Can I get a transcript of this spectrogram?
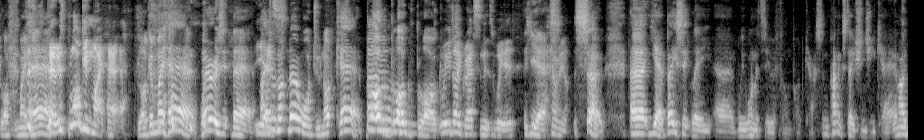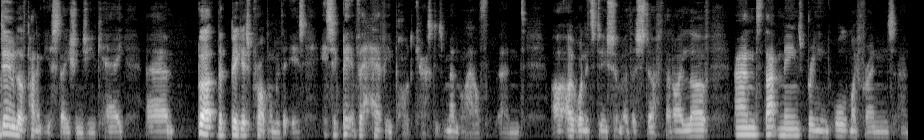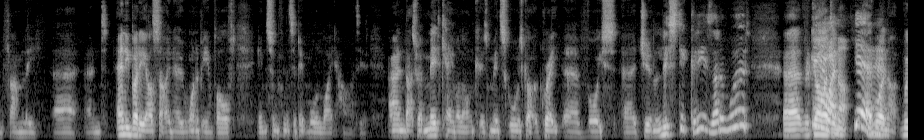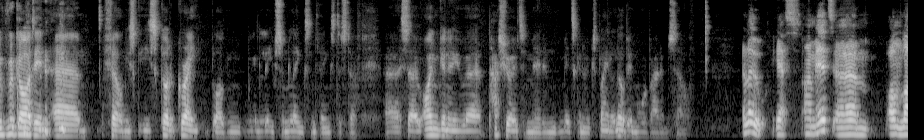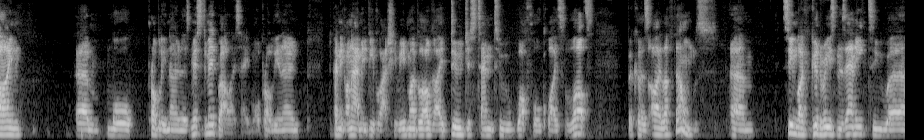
blogging my hair. There is blog in my hair. Blogging my hair. Where is it there? I do Yes. not know or do not care. Blog, Oh. blog, blog. We digress and it's weird. Yes. Carry on. So, uh, yeah, basically, uh, we wanted to do a film podcast and Panic Stations UK, and I do love Panic Stations UK. Um, but the biggest problem with it is it's a bit of a heavy podcast. It's mental health, and I, I wanted to do some other stuff that I love, and that means bringing all my friends and family uh, and anybody else that I know who want to be involved in something that's a bit more light-hearted. And that's where Mid came along because Mid's always got a great uh, voice uh, journalistically. Is that a word? Uh, regarding, not? Yeah, why not? With regarding um, film, he's, he's got a great blog, and we're going to leave some links and things to stuff. Uh, so I'm going to uh, pass you over to Mid, and Mid's going to explain a little bit more about himself. Hello, yes, I'm Mid. Um, online, um, more probably known as Mr. Mid. Well, I say more probably known, depending on how many people actually read my blog. I do just tend to waffle quite a lot because I love films. Um, seemed like a good reason as any to uh,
